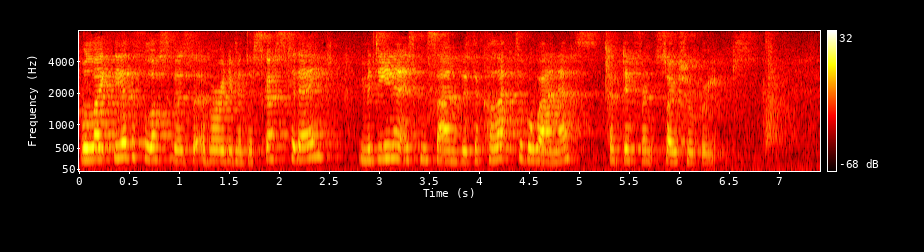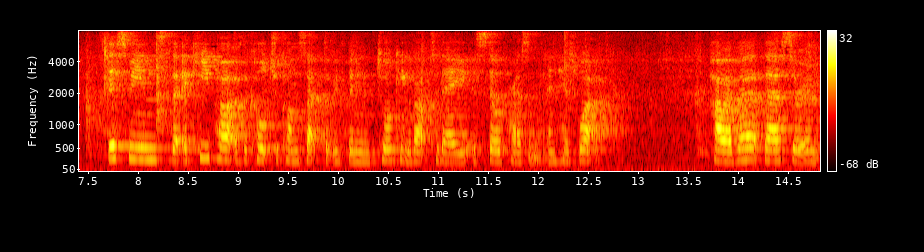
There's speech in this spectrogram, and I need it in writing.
Well, like the other philosophers that have already been discussed today, Medina is concerned with the collective awareness of different social groups. This means that a key part of the culture concept that we've been talking about today is still present in his work. However, there are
